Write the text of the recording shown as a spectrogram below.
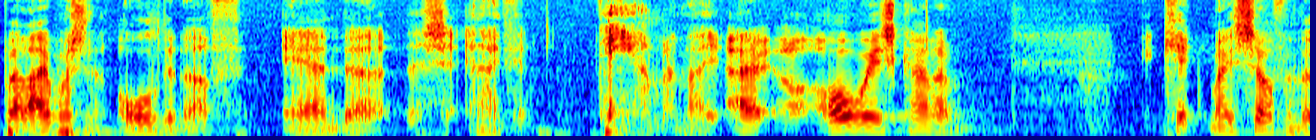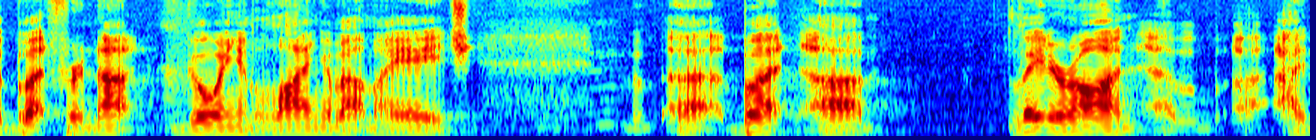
but I wasn't old enough. And, uh, and I thought, damn, and I, I always kind of kicked myself in the butt for not going and lying about my age. Uh, but uh, later on, uh, I,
